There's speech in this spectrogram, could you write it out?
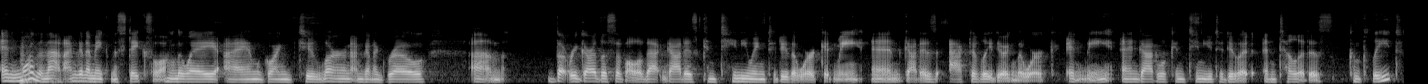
and more than that, I'm going to make mistakes along the way. I am going to learn. I'm going to grow. Um, but regardless of all of that, God is continuing to do the work in me, and God is actively doing the work in me, and God will continue to do it until it is complete.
